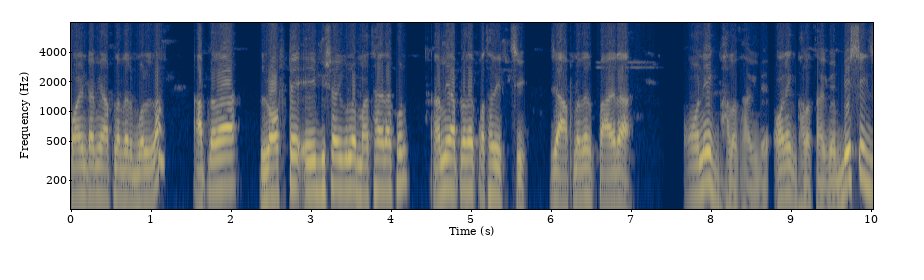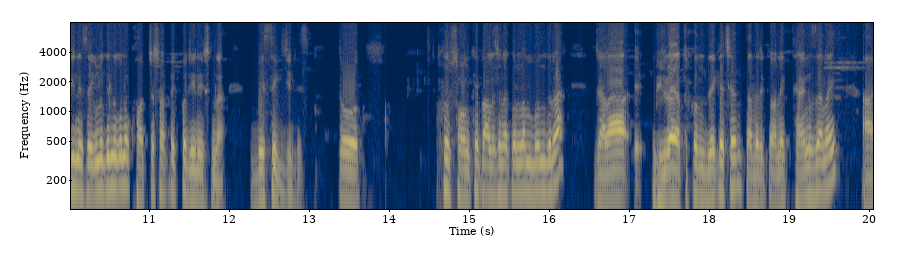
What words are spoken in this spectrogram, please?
পয়েন্ট আমি আপনাদের বললাম। আপনারা লফটে এই বিষয়গুলো মাথায় রাখুন। আমি আপনাদের কথা দিচ্ছি যে আপনাদের পায়রা অনেক ভালো থাকবে, অনেক ভালো থাকবে। বেসিক জিনিস, এগুলো কিন্তু কোনো খরচা সাপেক্ষ জিনিস না বেসিক জিনিস। তো খুব সংক্ষেপে আলোচনা করলাম বন্ধুরা, যারা ভিডিওটা এতক্ষণ দেখেছেন, তাদেরকে অনেক থ্যাঙ্কস জানাই। আর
